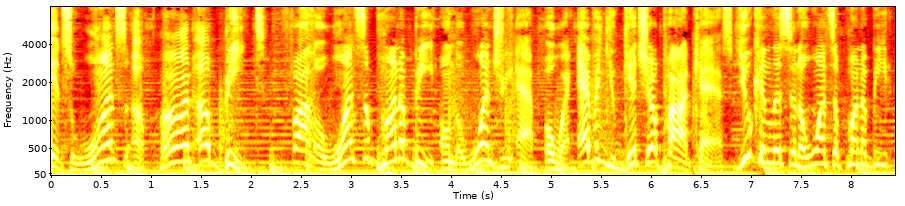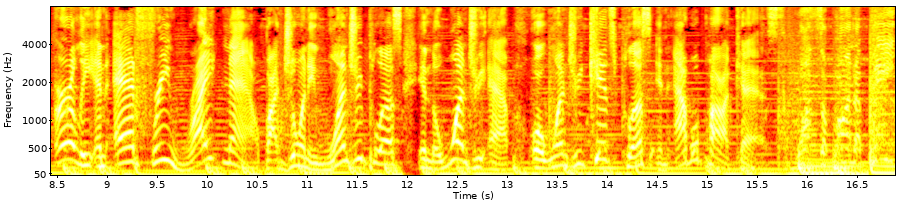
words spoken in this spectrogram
It's Once Upon a Beat. Follow Once Upon a Beat on the Wondery app or wherever you get your podcasts. You can listen to Once Upon a Beat early and ad free right now by joining Wondery Plus in the Wondery app or Wondery Kids Plus in Apple Podcasts. Once Upon a Beat.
